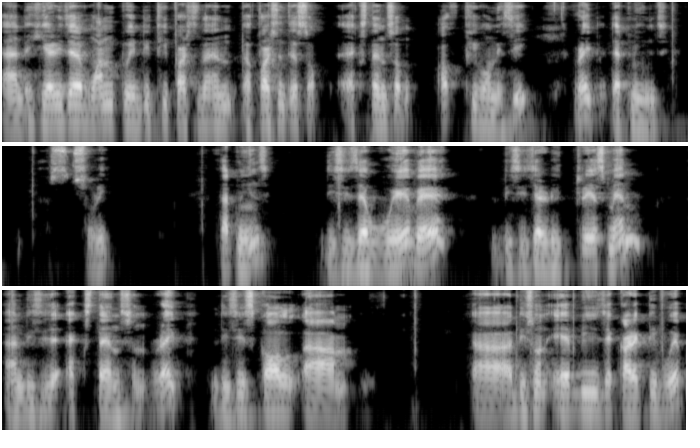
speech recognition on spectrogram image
And here is a 123 percent a percentage of extension of Fibonacci right? That means sorry. That means this is a wave a this is a retracement and this is an extension right? This is called um, uh, this one AB is a corrective wave.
